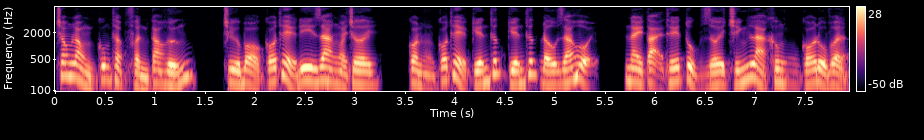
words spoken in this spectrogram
trong lòng cũng thập phần cao hứng, trừ bỏ có thể đi ra ngoài chơi, còn có thể kiến thức kiến thức đấu giá hội, này tại thế tục giới chính là không có đồ vật.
